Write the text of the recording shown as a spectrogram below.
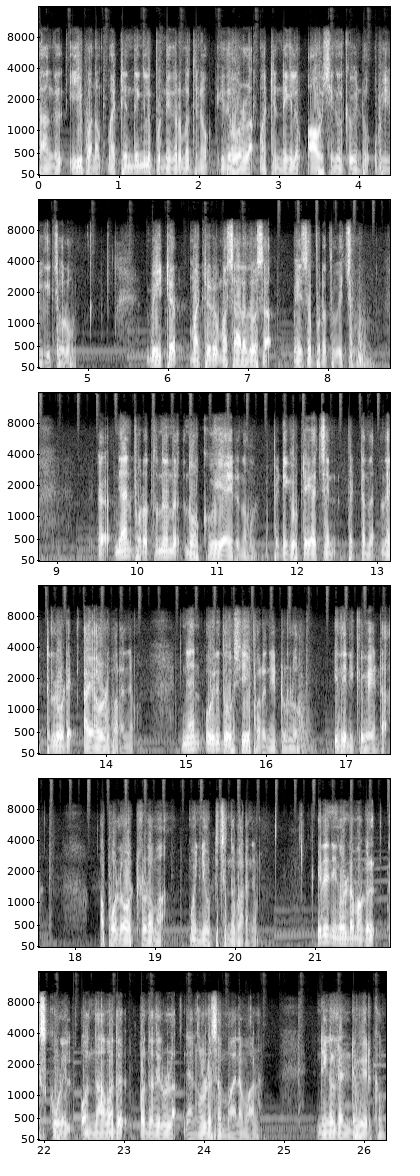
താങ്കൾ ഈ പണം മറ്റെന്തെങ്കിലും പുണ്യകർമ്മത്തിനോ ഇതുപോലുള്ള മറ്റെന്തെങ്കിലും ആവശ്യങ്ങൾക്ക് വേണ്ടി ഉപയോഗിച്ചോളൂ. വെയിറ്റർ മറ്റൊരു മസാല ദോശ മേശപ്പുറത്ത് വെച്ചു. ഞാൻ പുറത്തുനിന്ന് നോക്കുകയായിരുന്നു. പെണ്ണിക്കുട്ടി അച്ഛൻ പെട്ടെന്ന് നെറ്റലോടെ അയാളോട് പറഞ്ഞു ഞാൻ ഒരു ദോശയെ പറഞ്ഞിട്ടുള്ളൂ ഇതെനിക്ക് വേണ്ട. അപ്പോൾ ഹോട്ടലുടമ മുന്നോട്ട് ചെന്ന് പറഞ്ഞു ഇത് നിങ്ങളുടെ മകൾ സ്കൂളിൽ ഒന്നാമത് വന്നതിലുള്ള ഞങ്ങളുടെ സമ്മാനമാണ്. നിങ്ങൾ രണ്ടുപേർക്കും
